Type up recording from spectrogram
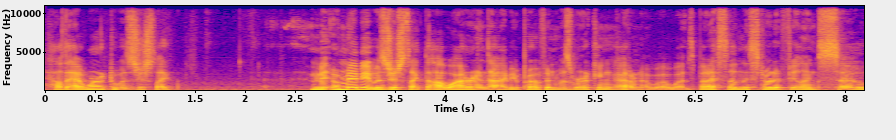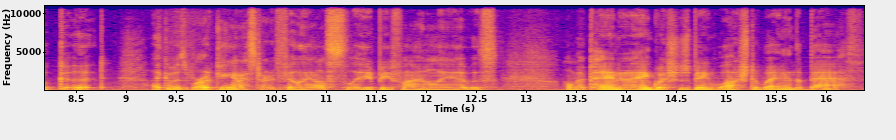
how that worked. It was just like or maybe it was just like the hot water and the ibuprofen was working. I don't know what it was, but I suddenly started feeling so good. Like it was working and I started feeling all sleepy finally. It was all my pain and anguish was being washed away in the bath.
